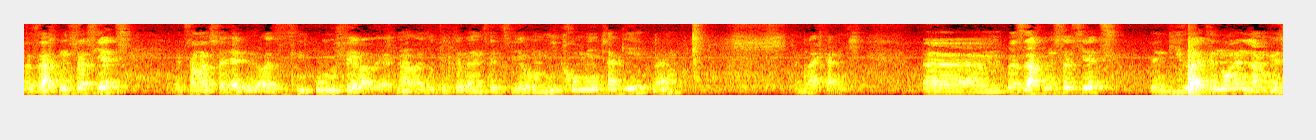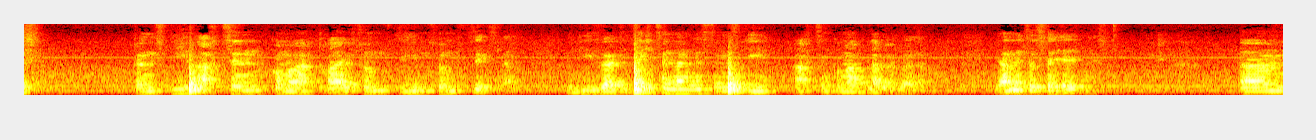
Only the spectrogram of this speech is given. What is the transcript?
Was sagt uns das jetzt? Jetzt haben wir das Verhältnis, also es ist ein ungefährer Wert. Ne? Also bitte, wenn es jetzt hier um Mikrometer geht, ne? dann reicht das nicht. Ähm, was sagt uns das jetzt? Wenn die Seite 9 lang ist, dann ist die 18,35756 lang. Wenn die Seite 16 lang ist, dann ist die 18, bla bla bla. Wir haben jetzt das Verhältnis. Ähm,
